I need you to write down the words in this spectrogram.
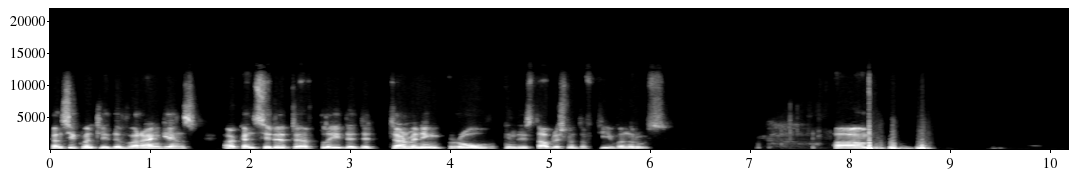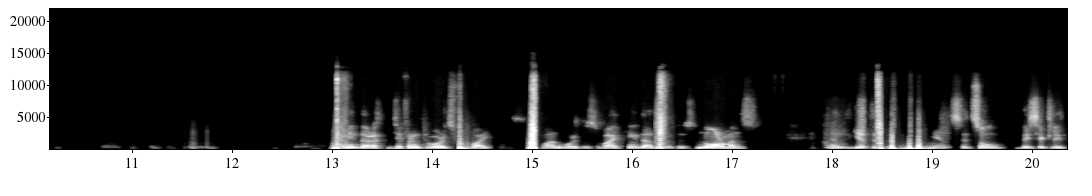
Consequently, the Varangians are considered to have played a determining role in the establishment of Kievan Rus. Um, I mean, there are different words for Vikings. One word is Viking, the other word is Normans, and get it. Yes, it's all basically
